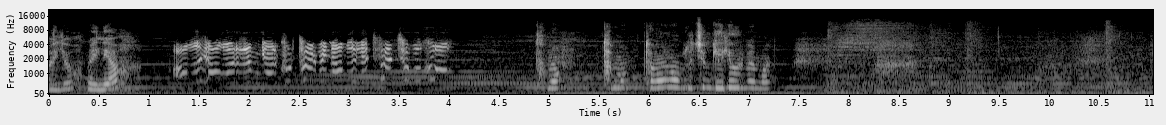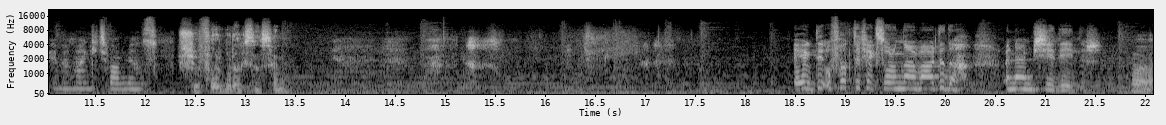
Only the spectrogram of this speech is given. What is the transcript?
Alo Melia. Abla yalvarırım gel kurtar beni abla lütfen çabuk ol. Tamam, tamam, tamam ablacığım geliyorum hemen. Benim hemen gitmem lazım. Şoför bıraksın seni. Evde ufak tefek sorunlar vardı da önemli bir şey değildir. Ha.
